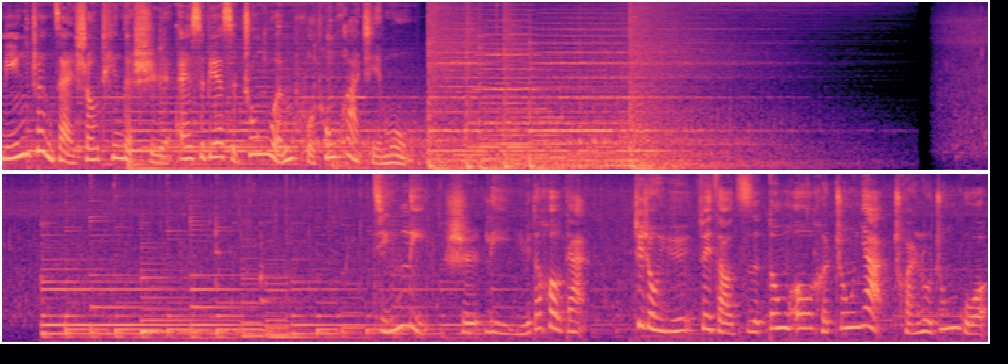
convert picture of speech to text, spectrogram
您正在收听的是 SBS 中文普通话节目。锦鲤是鲤鱼的后代，这种鱼最早自东欧和中亚传入中国，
